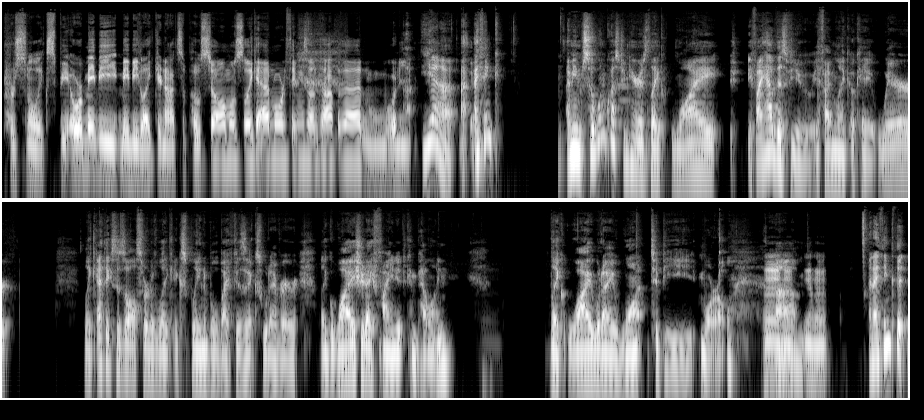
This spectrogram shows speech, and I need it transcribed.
personal experience, or maybe maybe like you're not supposed to almost like add more things on top of that? And What do you? yeah I, I think i mean so one question here is like why if i have this view if i'm like okay where like ethics is all sort of like explainable by physics whatever like why should i find it compelling like why would i want to be moral Mhm, Um, mhm. and i think that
